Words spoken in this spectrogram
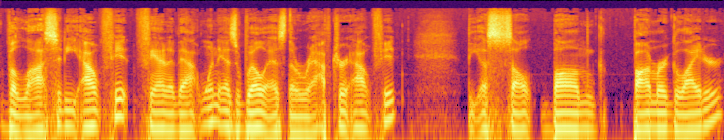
Velocity outfit, fan of that one, as well as the Raptor outfit, the Assault Bomb Bomber Glider,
